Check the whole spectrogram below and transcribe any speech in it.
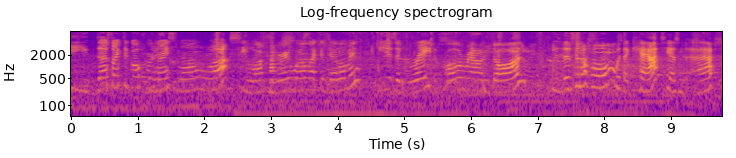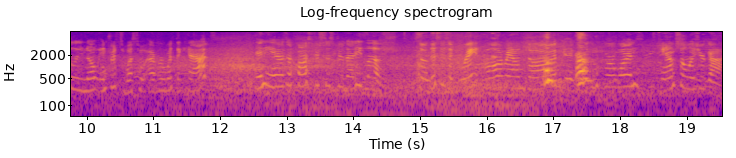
He does like to go for nice long walks. He walks very well like a gentleman. He is a great all-around dog. He lives in a home with a cat. He has absolutely no interest whatsoever with the cat. And he has a foster sister that he loves. So this is a great all-around Hansel is your guy.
